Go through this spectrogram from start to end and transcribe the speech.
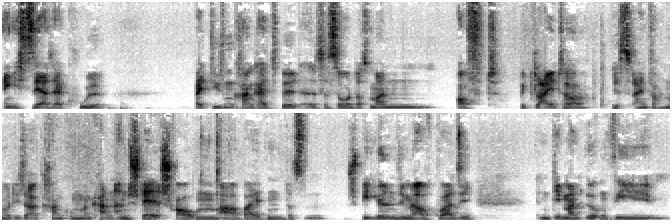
Eigentlich sehr, sehr cool. Bei diesem Krankheitsbild ist es so, dass man oft Begleiter ist einfach nur dieser Erkrankung. Man kann an Stellschrauben arbeiten, das spiegeln sie mir auch quasi, indem man irgendwie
